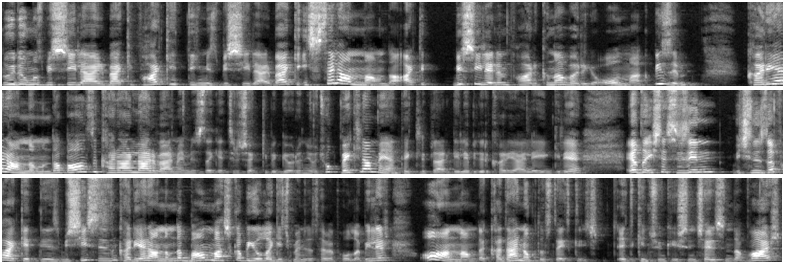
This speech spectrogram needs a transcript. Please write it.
duyduğumuz bir şeyler, belki fark ettiğimiz bir şeyler, belki içsel anlamda artık bir şeylerin farkına varıyor olmak bizim kariyer anlamında bazı kararlar vermemiz de getirecek gibi görünüyor. Çok beklenmeyen teklifler gelebilir kariyerle ilgili. Ya da işte sizin içinizde fark ettiğiniz bir şey sizin kariyer anlamında bambaşka bir yola geçmenize sebep olabilir. O anlamda kader noktası da etkin, etkin çünkü işin içerisinde var.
